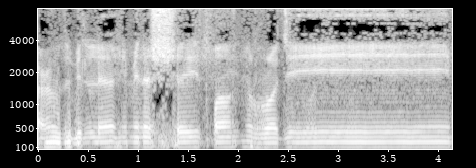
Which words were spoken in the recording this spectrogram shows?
أعوذ بالله من الشيطان الرجيم.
